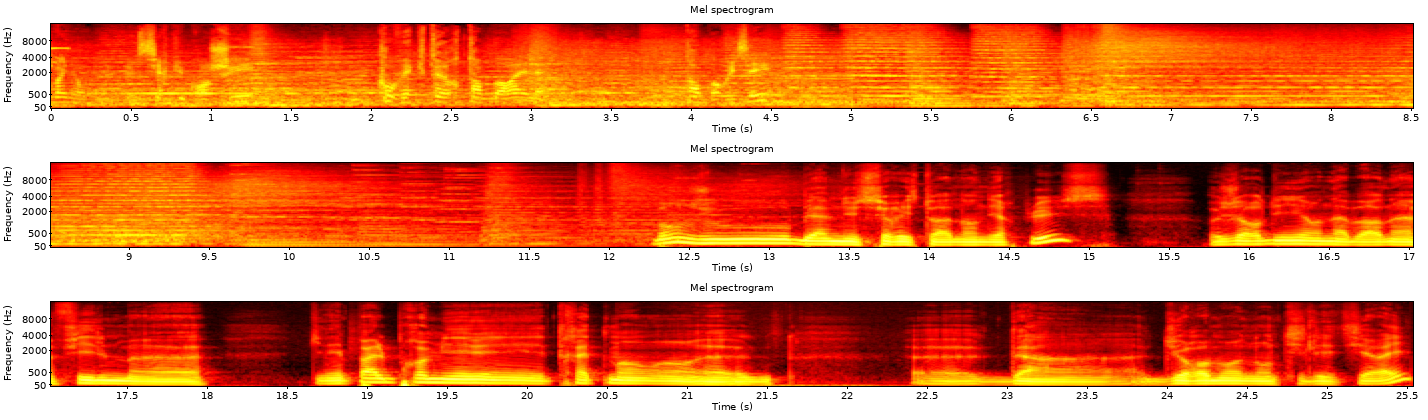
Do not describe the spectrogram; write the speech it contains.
Voyons, circuit branché, convecteur temporel temporisé. Bonjour, bienvenue sur Histoire d'en dire plus. Aujourd'hui, on aborde un film euh, qui n'est pas le premier traitement euh, du roman dont il est tiré,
